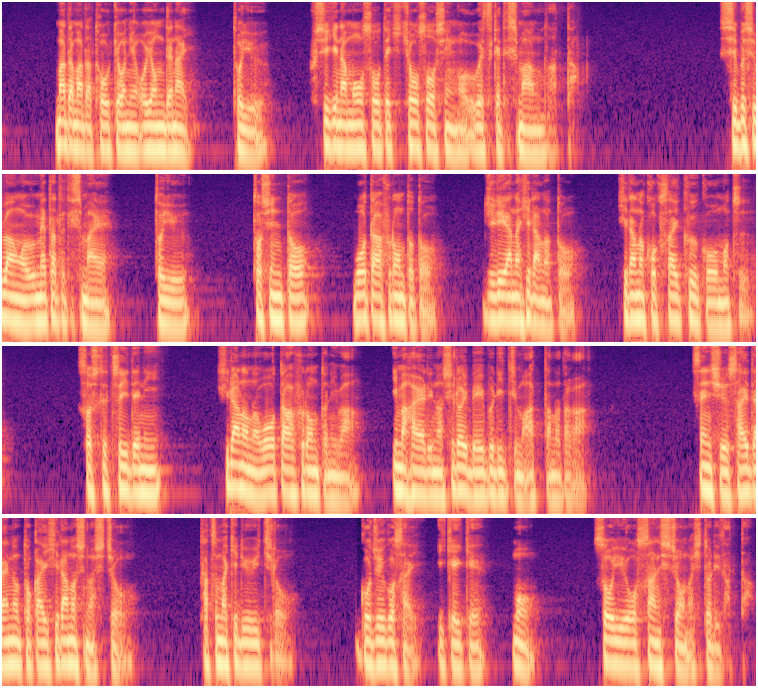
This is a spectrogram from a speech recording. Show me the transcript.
まだまだ東京に及んでないという不思議な妄想的競争心を植え付けてしまうのだった。渋々湾を埋め立ててしまえという都心とウォーターフロントとジュリアナ・ヒラノと平野国際空港を持つ。そしてついでに平野のウォーターフロントには今流行りの白いベイブリッジもあったのだが、先週最大の都会平野市の市長、竜巻隆一郎、55歳、イケイケ、もう、そういうおっさん市長の一人だった。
